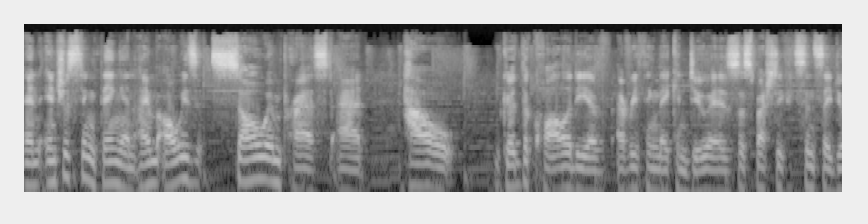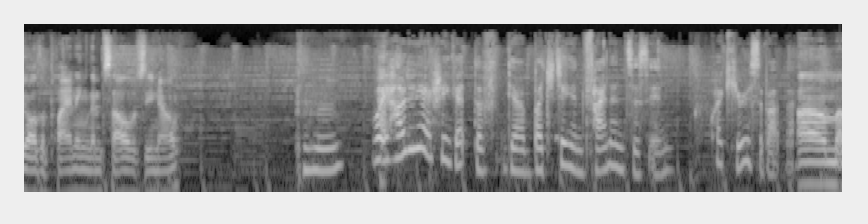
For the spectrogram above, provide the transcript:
an interesting thing and i'm always so impressed at how good the quality of everything they can do is especially since they do all the planning themselves you know mm-hmm. Wait, how do you actually get the their budgeting and finances in? Quite curious about that. Um,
